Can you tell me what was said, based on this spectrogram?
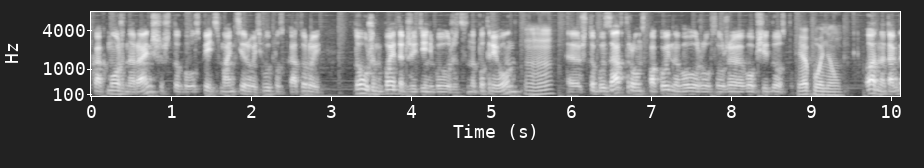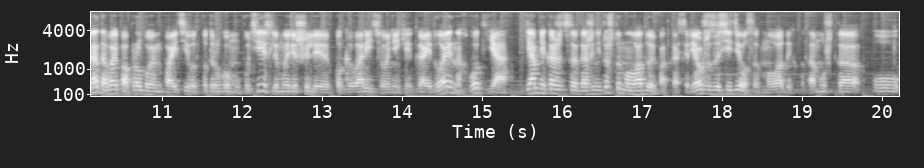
как можно раньше, чтобы успеть смонтировать выпуск, который должен в этот же день выложиться на Patreon, э, чтобы завтра он спокойно выложился уже в общий доступ. Я понял. Ладно, тогда давай попробуем пойти вот по другому пути, если мы решили поговорить о неких гайдлайнах. Вот я. Я, мне кажется, даже не то, что молодой подкастер, я уже засиделся в молодых, потому что у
